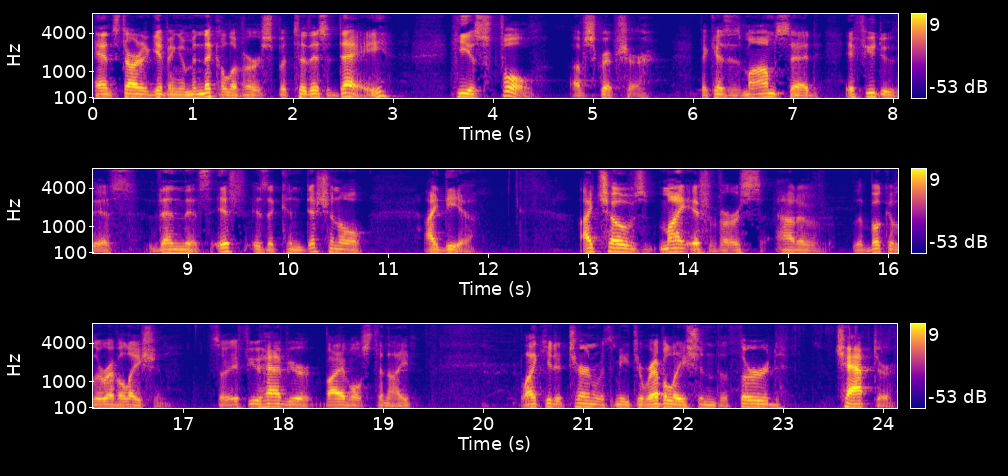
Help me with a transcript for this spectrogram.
and started giving him a nickel a verse. But to this day, he is full of scripture because his mom said, if you do this, then this. If is a conditional idea. I chose my if verse out of the book of the Revelation. So if you have your Bibles tonight, I'd like you to turn with me to Revelation, the third chapter.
